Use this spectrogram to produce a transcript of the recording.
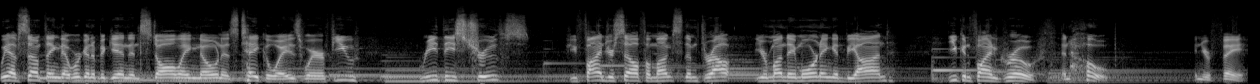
we have something that we're going to begin installing known as takeaways, where if you read these truths, if you find yourself amongst them throughout your Monday morning and beyond, you can find growth and hope in your faith.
